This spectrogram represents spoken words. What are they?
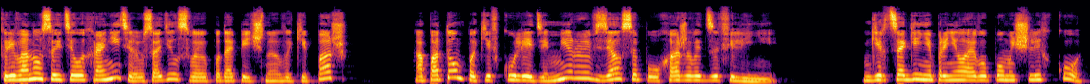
Кривоносый телохранитель усадил свою подопечную в экипаж, а потом по кивку леди Миры взялся поухаживать за Феллинией. Герцогиня приняла его помощь легко.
